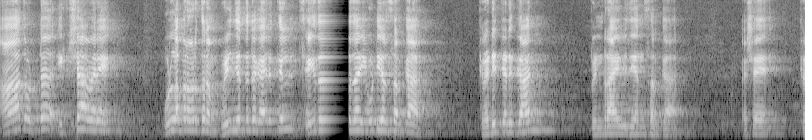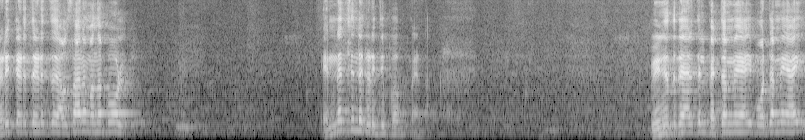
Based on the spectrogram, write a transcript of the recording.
ആ തൊട്ട് ഇക്ഷ വരെ ഉള്ള പ്രവർത്തനം വിഴിഞ്ഞത്തിന്റെ കാര്യത്തിൽ ചെയ്തത് യു ഡി എഫ് സർക്കാർ. ക്രെഡിറ്റ് എടുക്കാൻ പിണറായി വിജയൻ സർക്കാർ. പക്ഷേ ക്രെഡിറ്റ് എടുത്ത് എടുത്ത് അവസാനം വന്നപ്പോൾ എൻ എച്ചിന്റെ ക്രെഡിറ്റ് ഇപ്പൊ വേണ്ട. വിഴിഞ്ഞത്തിന്റെ കാര്യത്തിൽ പെറ്റമ്മയായി പോറ്റമ്മയായി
